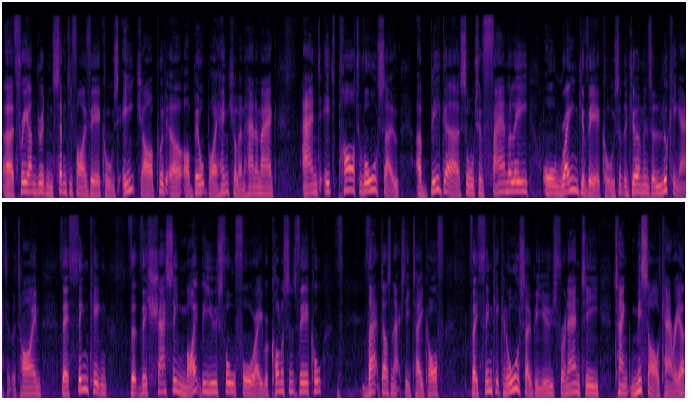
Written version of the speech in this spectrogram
uh, 375 vehicles each are, put, uh, are built by Henschel and Hanomag and it's part of also a bigger sort of family or range of vehicles that the Germans are looking at at the time. They're thinking that this chassis might be useful for a reconnaissance vehicle. That doesn't actually take off. They think it can also be used for an anti-tank missile carrier.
